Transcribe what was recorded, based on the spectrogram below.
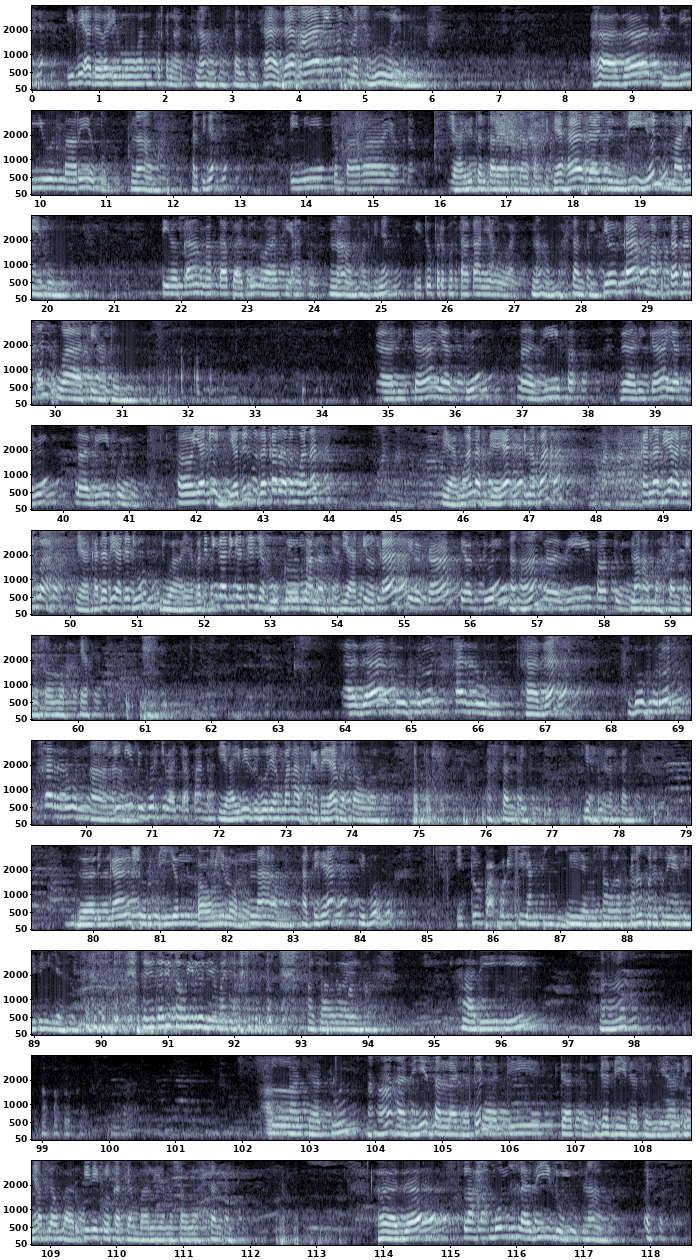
Ini adalah ilmuwan terkenal. Nah, Ahsanti. Hadza alimun masyhurun. Hada jundiyun maridun. Nah, artinya? Ini tentara yang sedang sakit. Ya, ini tentara yang sedang sakit ya. Hadza jundiyun maridun. Tilka maktabatun wasi'atun. Nah, artinya? Itu perpustakaan yang luas. Nah, Ahsanti. Tilka maktabatun wasi'atun. Dalika yadun nadhifa. Dalika yadun nadhifun. Eh, yadun, yadun muzakkar atau muannas? Ya, muannas dia ya. Kenapa? Karena dia ada dua. Ya, karena dia ada du dua ya. Berarti tinggal diganti aja Bu ke muannasnya. Ya, tilka. Tilka yadun Heeh. nadhifatun. Nah, Ahsanti Masya Allah ya. Hada zuhrun harun. Hada Zuhrun harun. Ah, nah. Ini zuhur cuaca panas. Ya ini zuhur yang panas gitu ya Masya Allah Ahsanti Ya silahkan Dalika syurtiyun tawilun. Nah artinya Ibu Itu Pak Polisi yang tinggi. Iya Masya Allah sekarang pada senang yang tinggi-tinggi ya Dari tadi tawilun ya banyak Masya Allah ya Hadihi Hah? Alajatun Nah, hadhihi salajatun jadi datun. jadi datun ya Ini artinya kulkas yang baru. ini kulkas yang baru ya masya Allah santi. Hada lahmun ladidun. nah. Eh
